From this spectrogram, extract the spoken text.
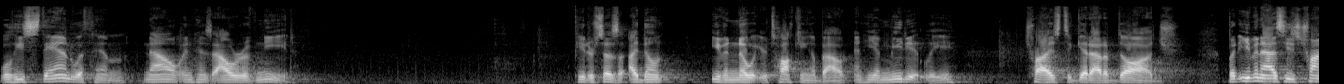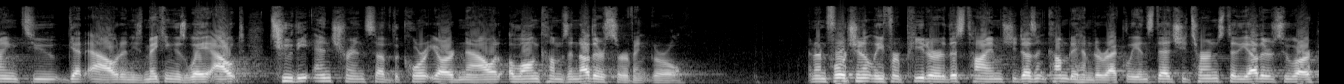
Will he stand with him now in his hour of need? Peter says, I don't even know what you're talking about, and he immediately tries to get out of Dodge. But even as he's trying to get out and he's making his way out to the entrance of the courtyard now, along comes another servant girl and unfortunately for Peter, this time she doesn't come to him directly. Instead, she turns to the others who are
